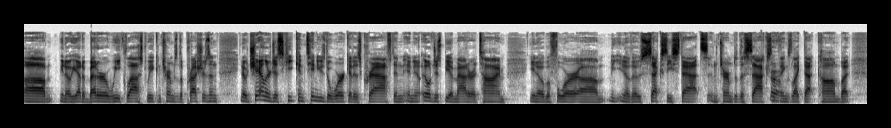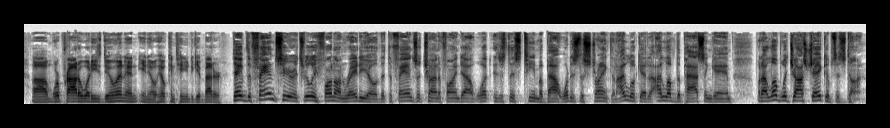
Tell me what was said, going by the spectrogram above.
Um, you know, he had a better week last week in terms of the pressures, and you know Chandler just he continues to work at his craft, and, and it'll just just be a matter of time, you know, before um, you know those sexy stats in terms of the sacks sure. and things like that come. But um, we're proud of what he's doing, and you know he'll continue to get better. Dave, the fans here, it's really fun on radio that the fans are trying to find out what is this team about, what is the strength, and I look at it. I love the passing game, but I love what Josh Jacobs has done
